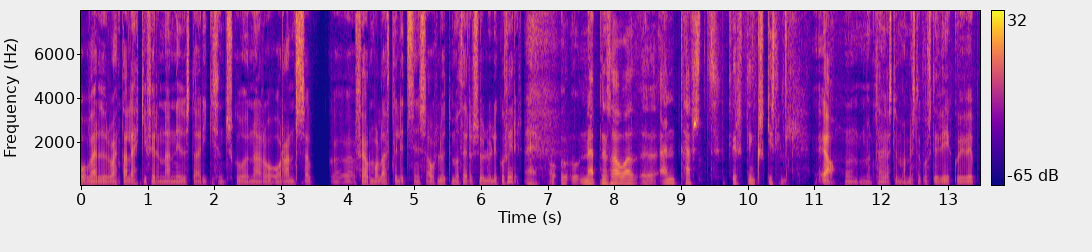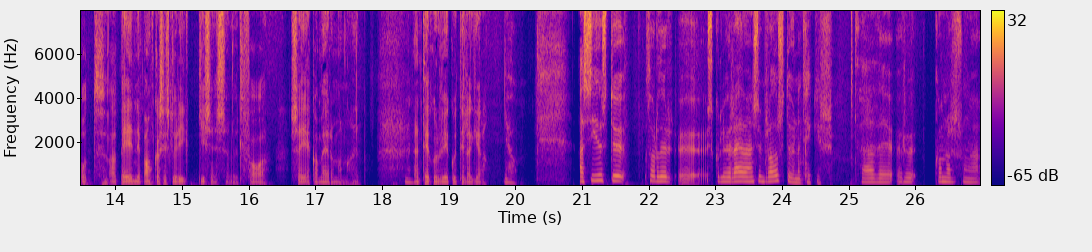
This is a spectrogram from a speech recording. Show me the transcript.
og verður vantarlega ekki fyrir að niðursta ríkisendurskoðunar og, og rannsák fjármála eftirlitsins á hlutum og þeirra sölu líku fyrir. Nei, og, og nefnu þá að uh, end hefst byrtingskíslunar. Já, hún tefjast um að mista kosti viku í viðbót að beini bankasíslu ríkisins sem vil fá að segja eitthvað meira um hana en mm. en tekur viku til að gera. Já, að síðustu þorður uh, skulum við ræða eins um ráðstöfunatekjur. Það uh, eru komnar svona,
